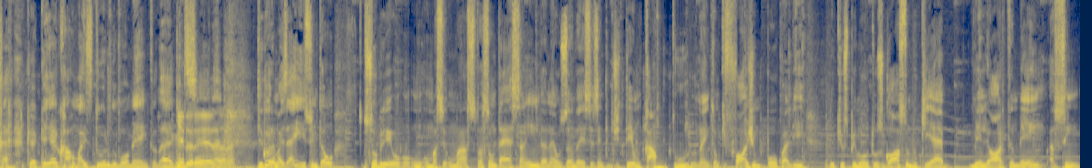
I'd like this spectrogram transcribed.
Quem é o carro mais duro no momento, né? Garcia, que dureza, né? né? Que dura, mas é isso. Então, sobre uma, uma situação dessa ainda, né? Usando esse exemplo de ter um carro duro, né? Então, que foge um pouco ali do que os pilotos gostam, do que é melhor também, assim,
